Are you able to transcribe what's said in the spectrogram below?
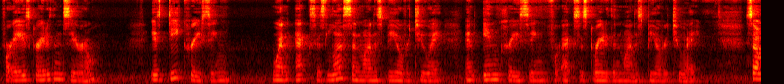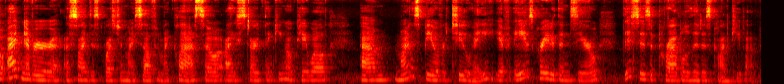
for a is greater than 0 is decreasing when x is less than minus b over 2a and increasing for x is greater than minus b over 2a. So I'd never uh, assigned this question myself in my class, so I started thinking, okay, well, um, minus b over 2a, if a is greater than 0, this is a parabola that is concave up,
